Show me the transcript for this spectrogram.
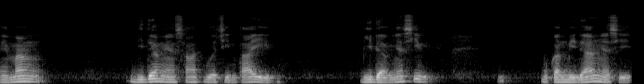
memang bidang yang sangat gue cintai gitu. Bidangnya sih bukan bidangnya sih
